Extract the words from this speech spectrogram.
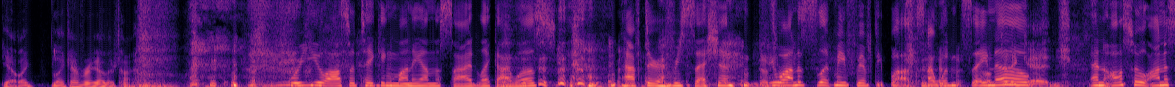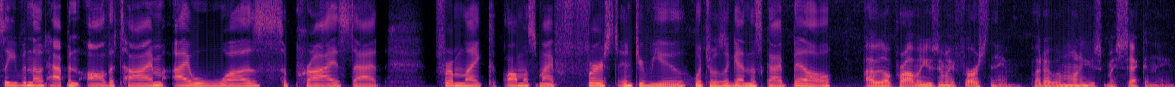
Yeah, like like every other time. Were you also taking money on the side like I was after every session? if you right. want to slip me 50 bucks, I wouldn't say no. And also, honestly, even though it happened all the time, I was surprised that from like almost my first interview, which was again this guy, Bill, I have no problem using my first name, but I wouldn't want to use my second name.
